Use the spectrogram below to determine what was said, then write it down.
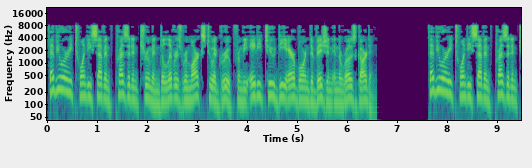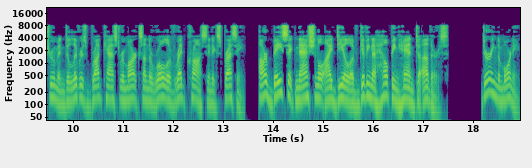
February 27 – President Truman delivers remarks to a group from the 82d Airborne Division in the Rose Garden. February 27 – President Truman delivers broadcast remarks on the role of Red Cross in expressing, "...our basic national ideal of giving a helping hand to others." during the morning.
